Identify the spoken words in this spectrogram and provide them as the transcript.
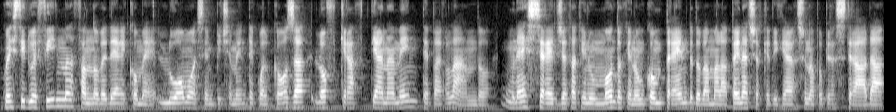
Questi due film fanno vedere come l'uomo è semplicemente qualcosa, Lovecraftianamente parlando, un essere gettato in un mondo che non comprende, dove a malapena cerca di crearsi una propria strada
